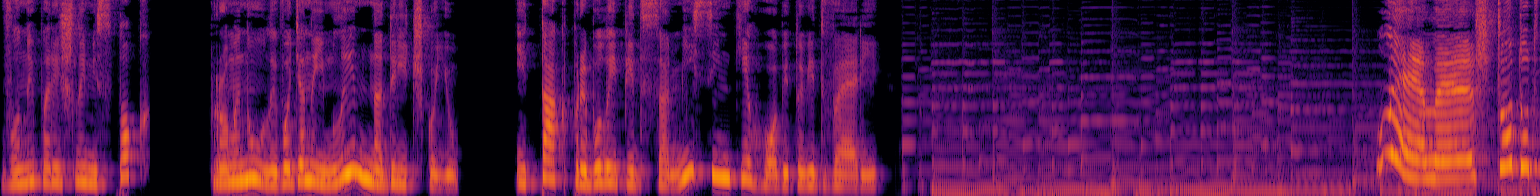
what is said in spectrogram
вони перейшли місток, проминули водяний млин над річкою і так прибули під самісінькі гобітові двері. Леле, що тут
